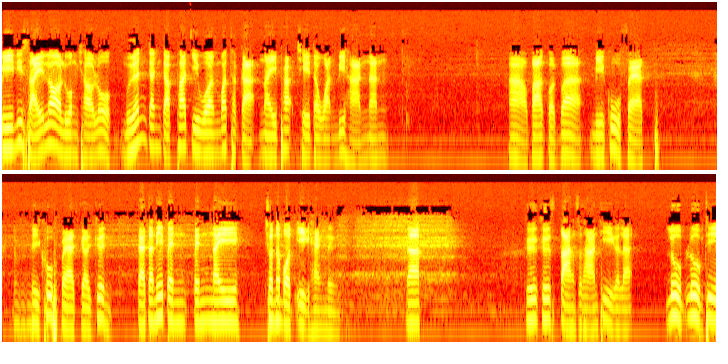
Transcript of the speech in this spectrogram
มีนิสัยล่อลวงชาวโลก เหมือนกันกับพระจีวรวัฏกะในพระเชตวันวิหารนั้นอ้าวปรากฏว่ามีคู่แฝดมีคู่แฝดเกิดขึ้น แต่ตอนนี้เป็นเป็นในชนบทอีกแห่งหนึ่งนะคือคือต่างสถานที่กันแล้วรูปรูปที่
